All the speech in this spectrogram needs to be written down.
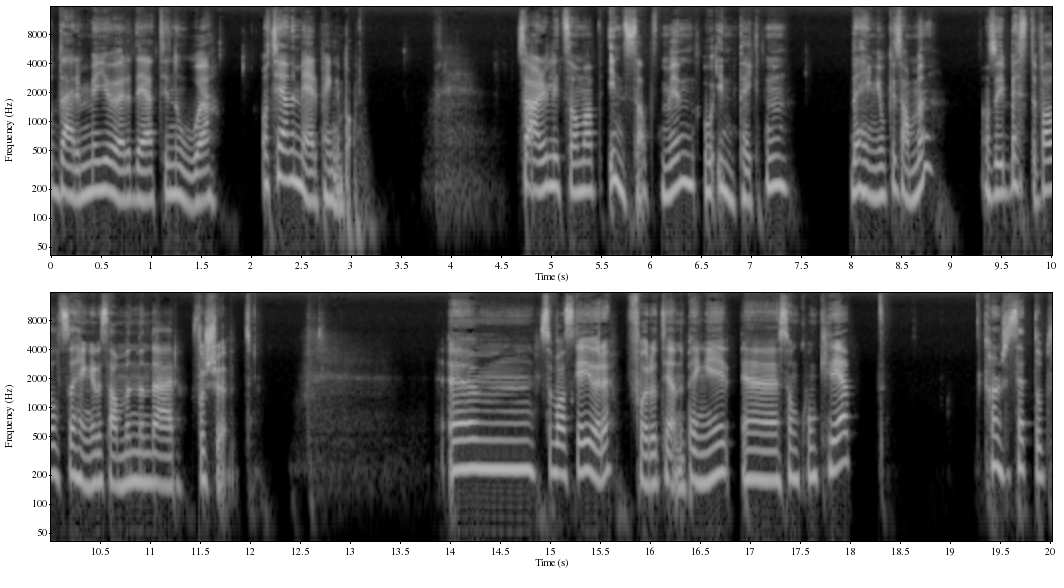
og dermed gjøre det til noe å tjene mer penger på. Så er det jo litt sånn at innsatsen min og inntekten, det henger jo ikke sammen. Altså I beste fall så henger det sammen, men det er forskjøvet. Um, så hva skal jeg gjøre for å tjene penger? Eh, sånn konkret Kanskje sette opp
